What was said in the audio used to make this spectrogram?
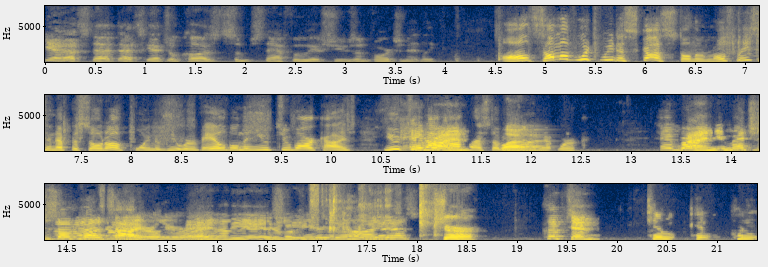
Yeah, that's that. That schedule caused some snafu issues, unfortunately. All some of which we discussed on the most recent episode of Point of View are available in the YouTube archives. Brian. YouTube.com slash network. Hey, Brian, you mentioned something about a tie earlier, right? On the uh, showcase video on Jazz? Sure. Clip 10. Can can can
